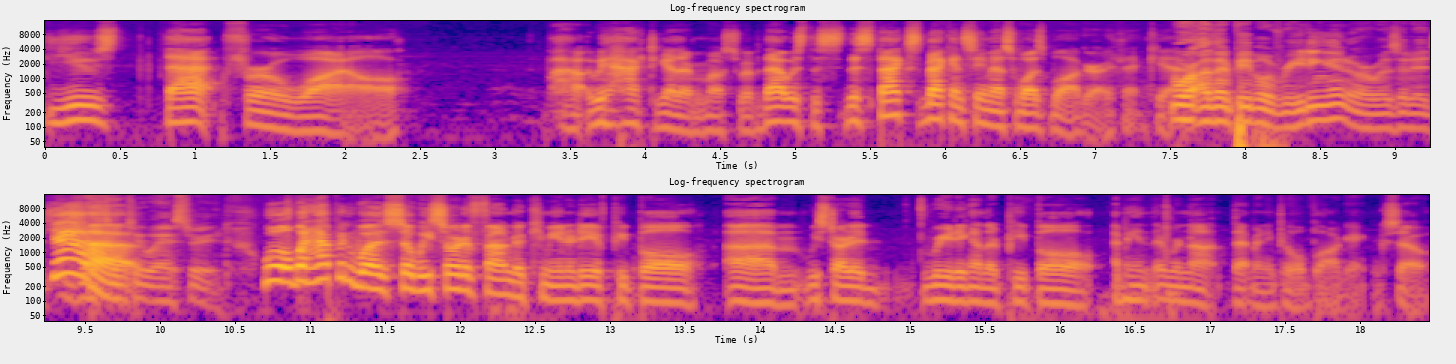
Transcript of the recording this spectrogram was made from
used that for a while. Wow, we hacked together most of it. But that was the this back back in CMS was Blogger, I think. Yeah. Were other people reading it, or was it a, Yeah. a two way street? Well, what happened was, so we sort of found a community of people. Um, we started reading other people. I mean, there were not that many people blogging. So,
